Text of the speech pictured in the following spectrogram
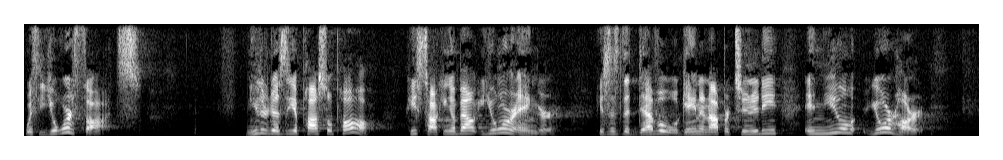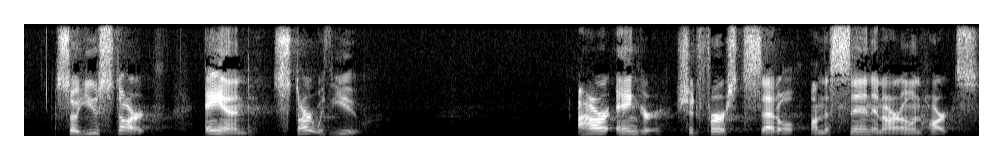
with your thoughts. Neither does the Apostle Paul. He's talking about your anger. He says the devil will gain an opportunity in you, your heart. So you start, and start with you. Our anger should first settle on the sin in our own hearts.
